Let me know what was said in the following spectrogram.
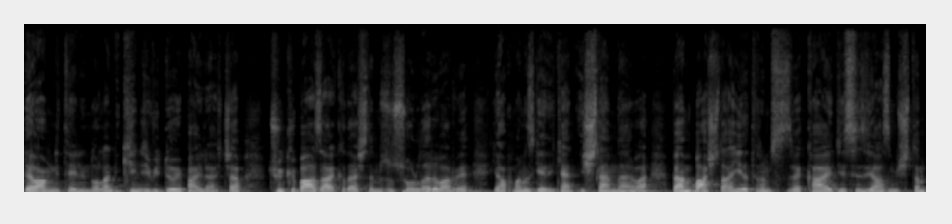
devam niteliğinde olan ikinci videoyu paylaşacağım. Çünkü bazı arkadaşlarımızın soruları var ve yapmanız gereken işlemler var. Ben başta yatırımsız ve KYC'siz yazmıştım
